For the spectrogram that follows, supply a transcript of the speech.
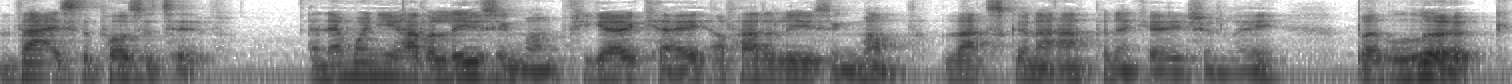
That is the positive. And then when you have a losing month, you go, okay, I've had a losing month. That's going to happen occasionally. But look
